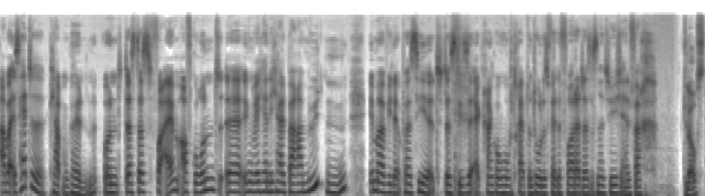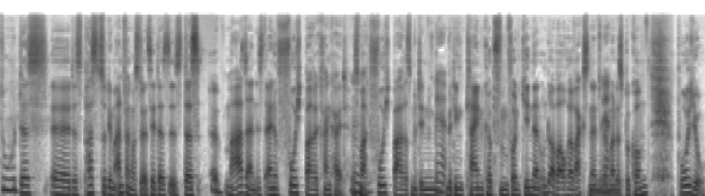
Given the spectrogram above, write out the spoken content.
aber es hätte klappen können. Und dass das vor allem aufgrund äh, irgendwelcher nicht haltbarer Mythen immer wieder passiert, dass diese Erkrankung hochtreibt und Todesfälle fordert, das ist natürlich einfach. Glaubst du, dass äh, das passt zu dem Anfang, was du erzählt hast, ist, dass äh, Masern ist eine furchtbare Krankheit. Es macht Furchtbares mit den, Mhm. Ja. mit den kleinen Köpfen von Kindern und aber auch Erwachsenen, wenn Ja. man das bekommt. Polio,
